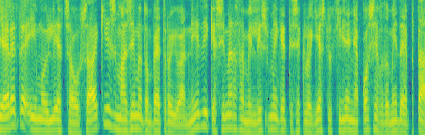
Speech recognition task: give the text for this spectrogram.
Χαίρετε, είμαι ο Ηλίας Τσαουσάκης μαζί με τον Πέτρο Ιωαννίδη και σήμερα θα μιλήσουμε για τις εκλογές του 1977,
